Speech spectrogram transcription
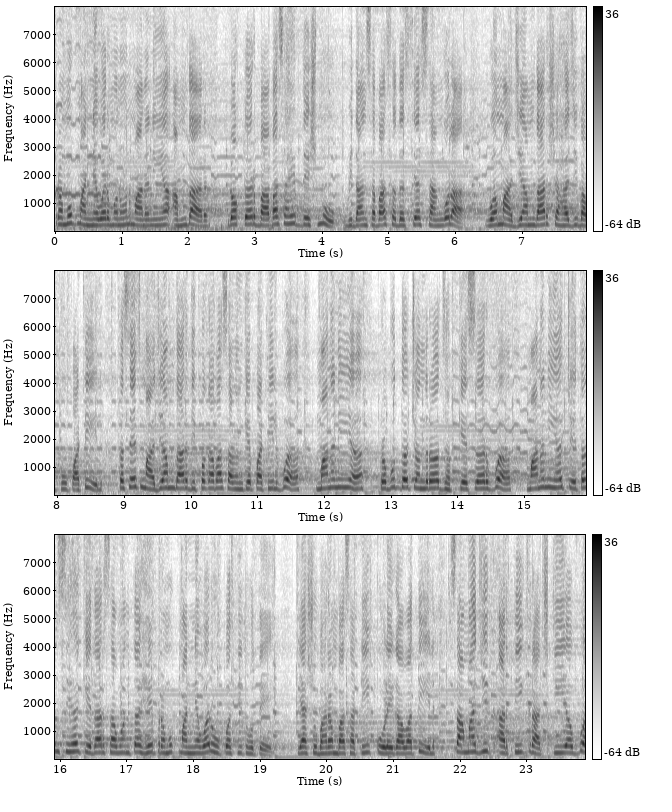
प्रमुख मान्यवर म्हणून माननीय आमदार डॉक्टर बाबासाहेब देशमुख विधानसभा सदस्य सांगोला व माजी आमदार शहाजी बापू पाटील तसेच माजी आमदार दीपकाबा साळुंके पाटील व माननीय प्रबुद्धचंद्र झपके सर व माननीय चेतनसिंह केदार सावंत हे प्रमुख मान्यवर उपस्थित होते. या शुभारंभासाठी कोळेगावातील सामाजिक आर्थिक राजकीय व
